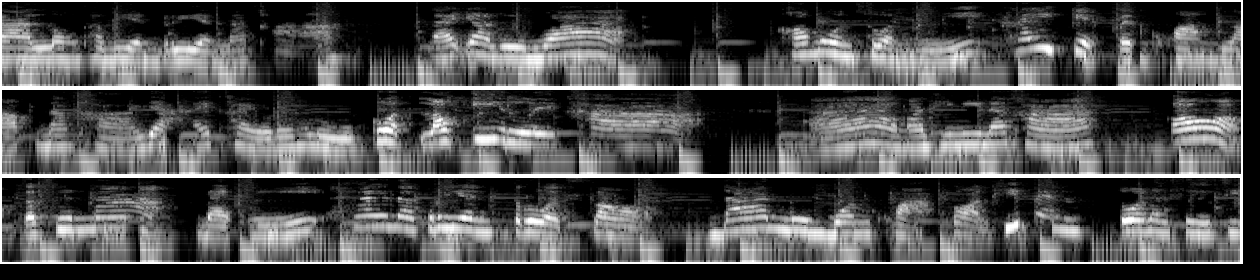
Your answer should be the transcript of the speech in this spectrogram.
การลงทะเบียนเรียนนะคะ และอย่าลืมว่า ข้อมูลส่วนนี้ให้เก็บเป็นความลับนะคะ อย่าให้ใครเรื่องรู้กดล็อกอินเลยค่ะอ่ามาที่นี่นะคะ ก็จะขึ้นหน้าแบบนี้ให้นักเรียนตรวจสอบด้านมุมบนขวาก่อนที่เป็นตัวหนังสือสี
